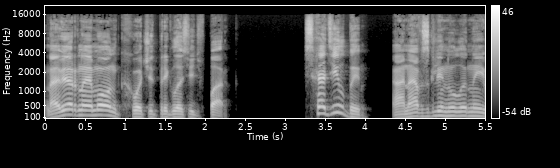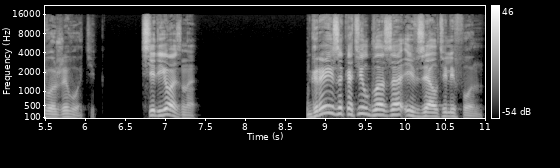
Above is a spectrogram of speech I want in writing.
Наверное, Монг хочет пригласить в парк». «Сходил бы». Она взглянула на его животик. «Серьезно». Грей закатил глаза и взял телефон.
